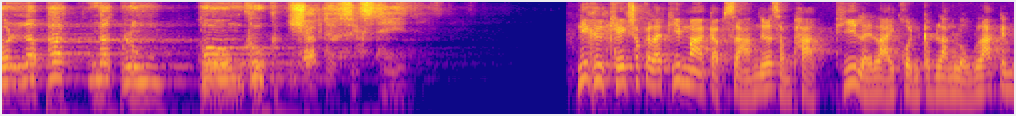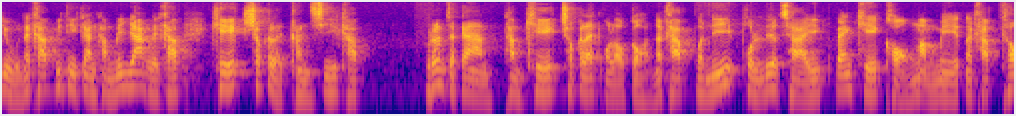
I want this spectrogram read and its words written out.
พลพักนักปรุง Home Cook Chapter 16 นี่คือเค้กช็อกโกแลตที่มากับ 3 เนื้อสัมผัสที่หลาย ๆ คนกำลังหลงรักกันอยู่นะครับ วิธีการทำไม่ยากเลยครับ เค้กช็อกโกแลตครันชี่ครับ เริ่มจากการทำเค้กช็อกโกแลตของเราก่อนนะครับ วันนี้พลเลือกใช้แป้งเค้กของมัมเมดนะครับเขา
